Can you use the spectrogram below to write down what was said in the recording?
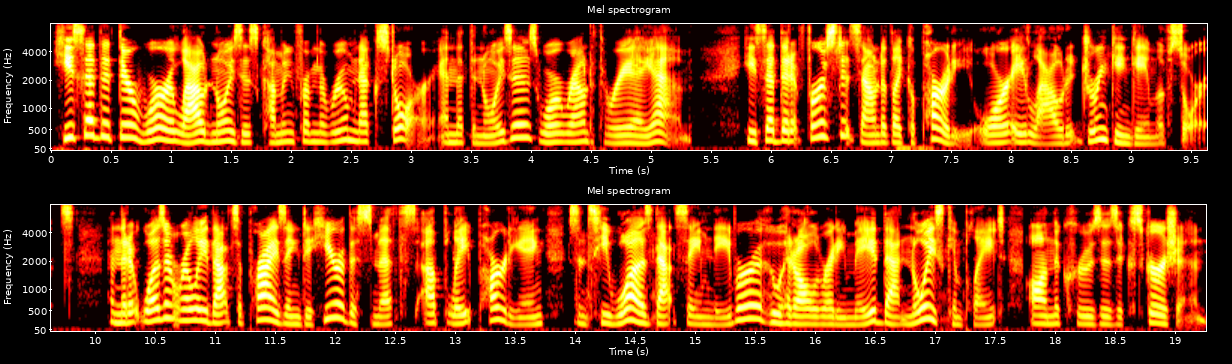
He said that there were loud noises coming from the room next door and that the noises were around 3 a.m. He said that at first it sounded like a party or a loud drinking game of sorts, and that it wasn't really that surprising to hear the Smiths up late partying since he was that same neighbor who had already made that noise complaint on the cruise's excursion.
